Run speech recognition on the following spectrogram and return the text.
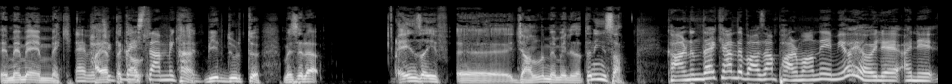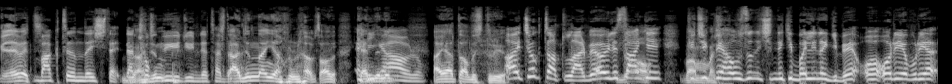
E, meme emmek. Evet, çünkü beslenmek için. Bir dürtü. Mesela en zayıf e, canlı memeli zaten insan. Karnındayken de bazen parmağını emiyor ya öyle hani Evet. baktığında işte yani çok Acın- büyüdüğünde tabii. İşte acından yavrum ne? Kendini Yavrum. hayata alıştırıyor. Ay çok tatlılar ve öyle sanki küçük bambaşka. bir havuzun içindeki balina gibi o, oraya buraya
